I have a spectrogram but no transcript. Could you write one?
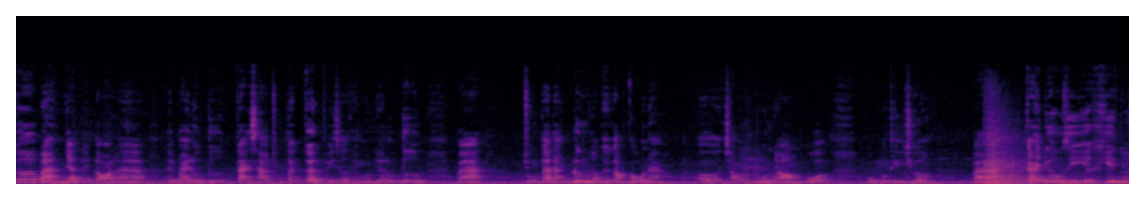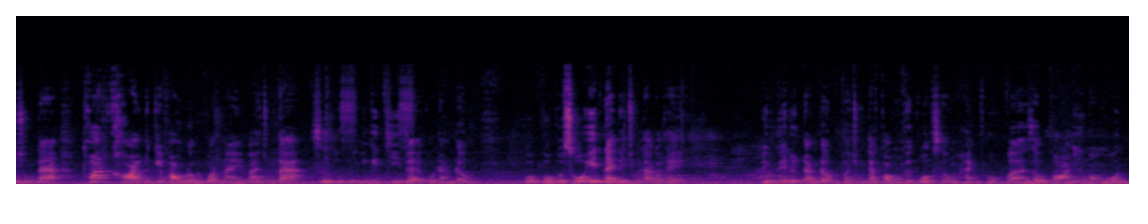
cơ bản nhất ấy, đó là cái bài đầu tư tại sao chúng ta cần phải trở thành một nhà đầu tư và chúng ta đang đứng ở cái góc độ nào ở trong bốn nhóm của của, của thị trường. Và cái điều gì khiến cho chúng ta thoát khỏi được cái vòng luẩn quẩn này và chúng ta sử dụng được những cái trí tuệ của đám đông của của, của số ít này để chúng ta có thể điều tiết được đám đông và chúng ta có một cái cuộc sống hạnh phúc và giàu có như mong muốn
